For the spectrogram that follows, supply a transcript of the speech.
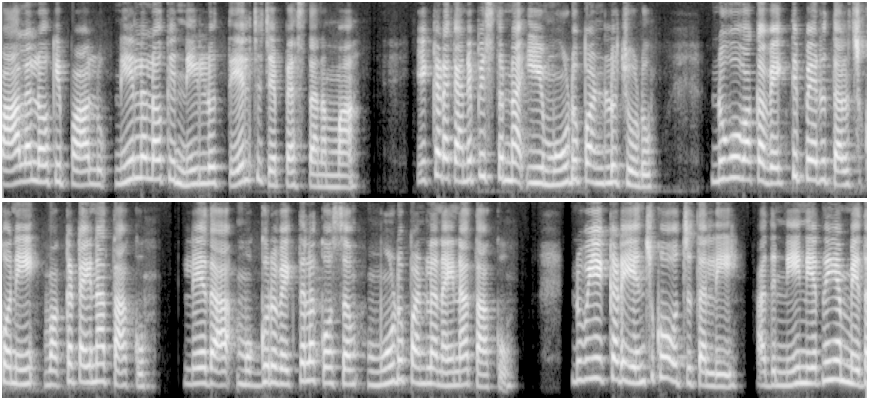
పాలలోకి పాలు నీళ్ళలోకి నీళ్ళు తేల్చి చెప్పేస్తానమ్మా. ఇక్కడ కనిపిస్తున్న ఈ మూడు పండ్లు చూడు. నువ్వు ఒక వ్యక్తి పేరు తలుచుకొని ఒక్కటైనా తాకు. లేదా ముగ్గురు వ్యక్తుల కోసం మూడు పండ్లనైనా తాకు. నువ్వు ఇక్కడ ఎంచుకోవచ్చు తల్లి. అది నీ నిర్ణయం మీద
